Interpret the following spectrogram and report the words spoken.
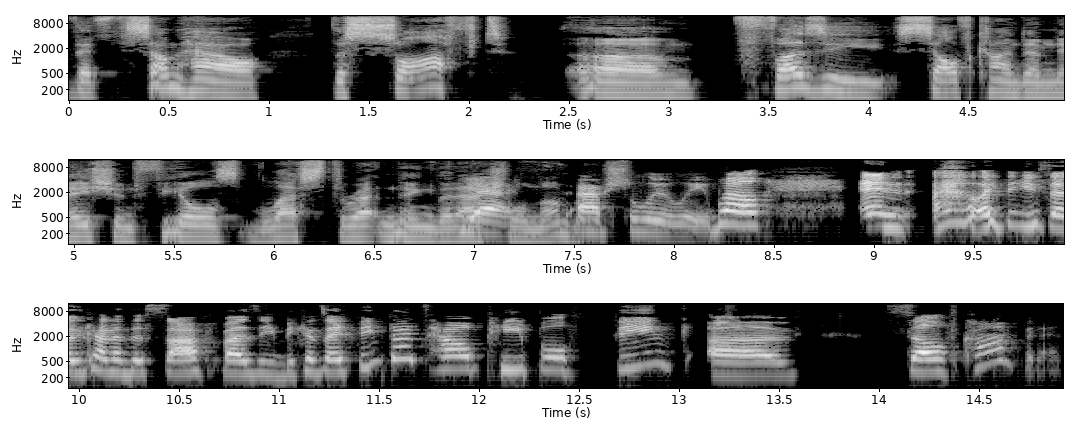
that somehow the soft, um, fuzzy self-condemnation feels less threatening than yes, actual numbers. Absolutely. Well, and I like that you said kind of the soft fuzzy because I think that's how people think of self-confidence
